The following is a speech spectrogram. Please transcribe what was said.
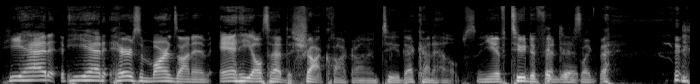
He had he had Harrison Barnes on him, and he also had the shot clock on him too. That kind of helps. And you have two defenders like that. a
